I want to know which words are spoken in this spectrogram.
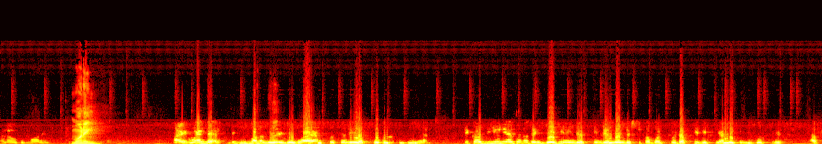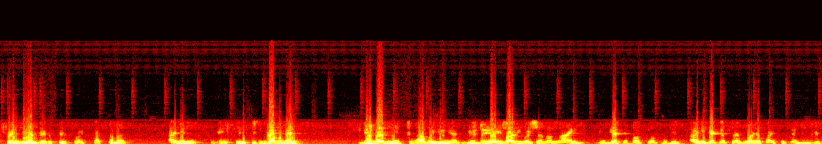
Hello, good morning. Morning. Hi, Wendell. This is one of the reasons why I'm totally opposed to unions. Because the unions are not engaging in the, in the membership about productivity and making the workplace a friendly and better place for its customers. I mean, in city government, you don't need to have a union. You do your evaluation online, you get the bus of it, and you get yourself lawyer 5% increase.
